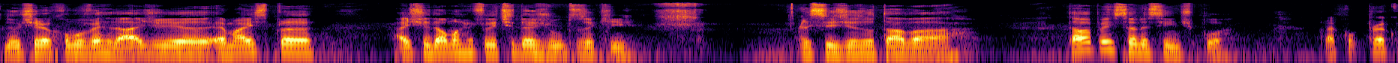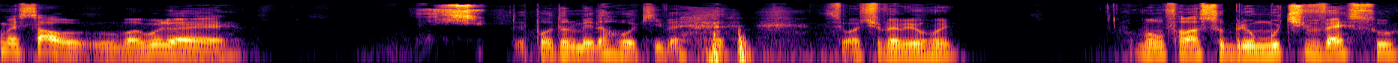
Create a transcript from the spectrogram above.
não tira como verdade. É, é mais pra a gente dar uma refletida juntos aqui. Esses dias eu tava. Tava pensando assim, tipo, pra, pra começar o, o bagulho é. Pô, tô no meio da rua aqui, velho. Se o áudio estiver meio ruim. Vamos falar sobre o multiverso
